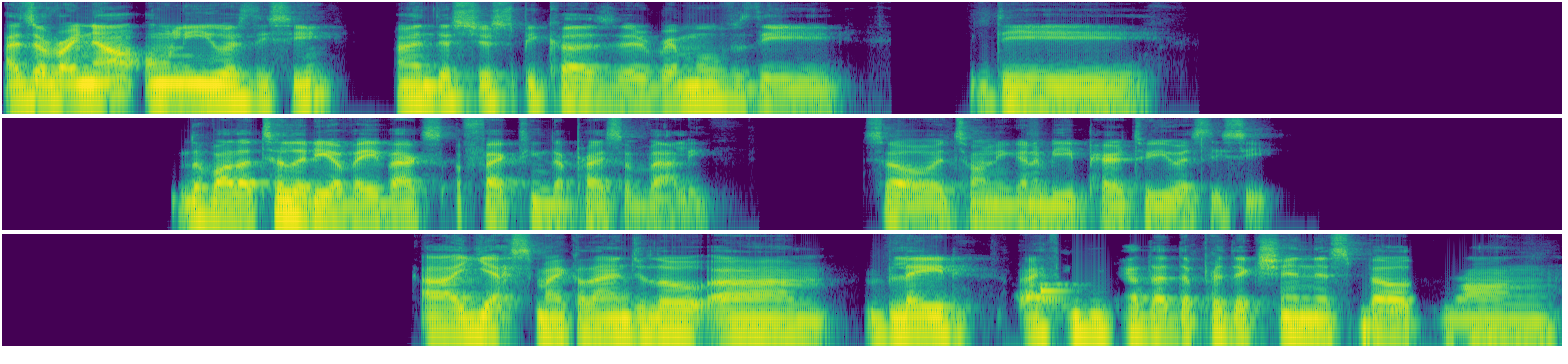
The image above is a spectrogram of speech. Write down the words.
As of right now, only USDC, and this just because it removes the the the volatility of AVAX affecting the price of Valley. So it's only going to be paired to USDC. Uh, yes, Michelangelo. Um, Blade, I think we got that the prediction is spelled wrong.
